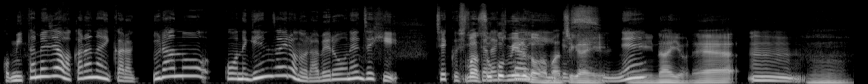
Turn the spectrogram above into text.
こう見た目じゃわからないから裏のこうね原材料のラベルをねぜひチェックしていまあただきたいですね。そこ見るのが間違いないよね。うんうん。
